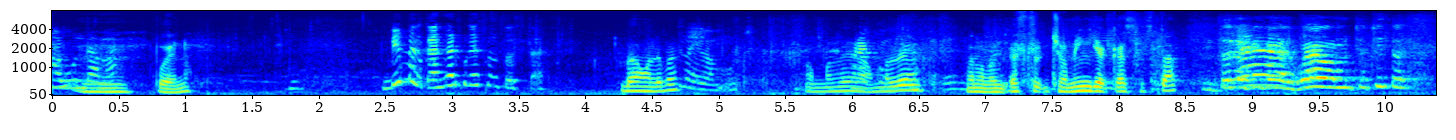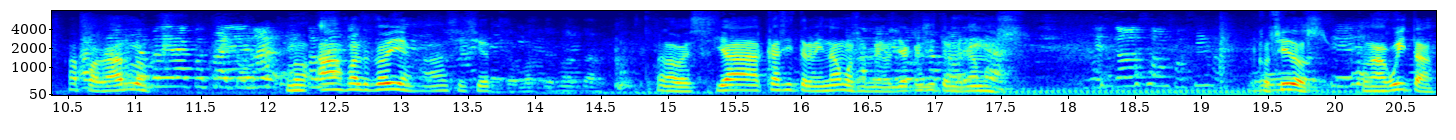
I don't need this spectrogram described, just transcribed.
abunda más. Mm, bueno, Bien me alcanzar porque es un tostado. vámonos, pues. No lleva mucho. Vámonos, vámonos. Bueno, pues ya está- el chomín ya casi está. Entonces, ¿qué queda el huevo, muchachitos? Apagarlo. No, ah, falta todavía. Ah, sí, cierto. Bueno, pues ya casi terminamos, amigos. Ya casi terminamos. Es que todos son cocidos. Cocidos, con agüita.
